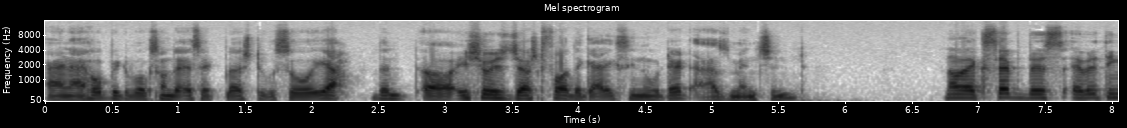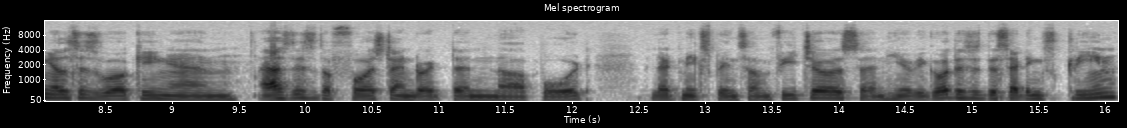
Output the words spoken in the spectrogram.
and i hope it works on the s8 plus too. So yeah the uh, issue is just for the galaxy note 8 as mentioned. Now except this everything else is working and as this is the first android 10 uh, port let me explain some features and here we go. This is the settings screen.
